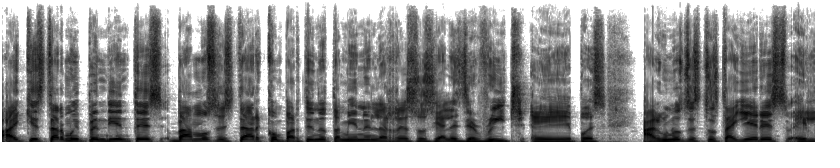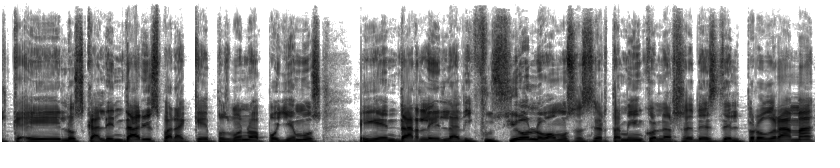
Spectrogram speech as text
hay que estar muy pendientes. Vamos a estar compartiendo también en las redes sociales de Reach, eh, pues algunos de estos talleres, eh, los calendarios para que, pues bueno, apoyemos en darle la difusión. Lo vamos a hacer también con las redes del programa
